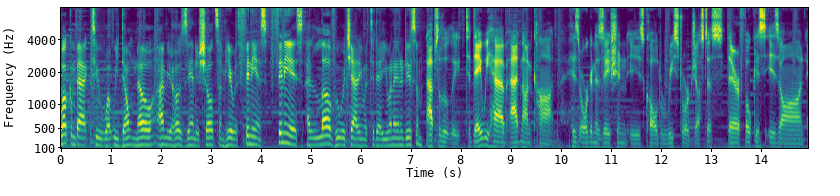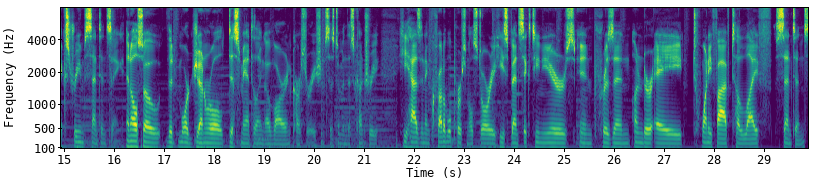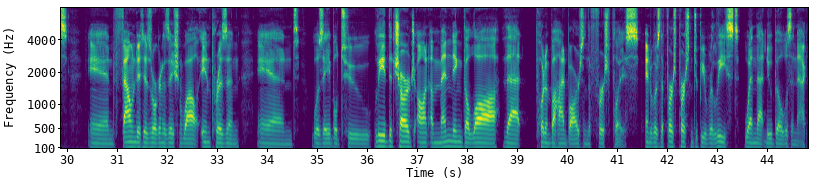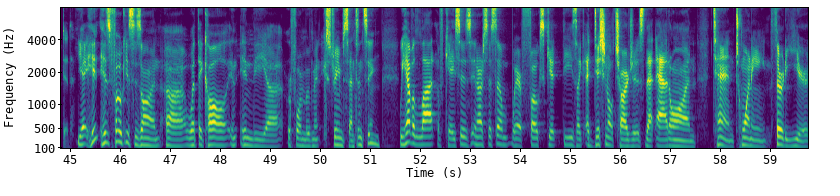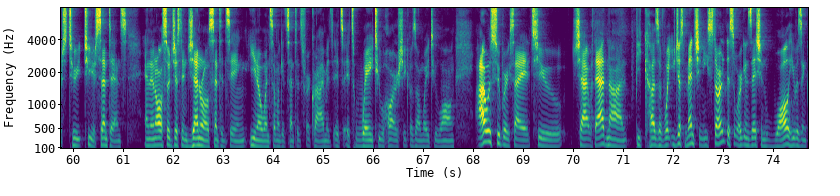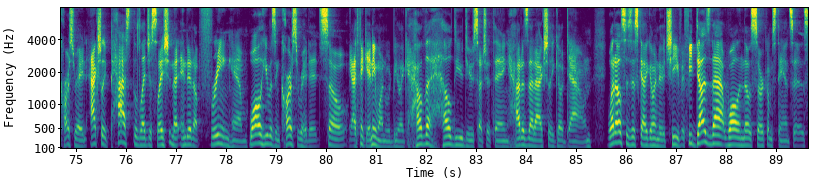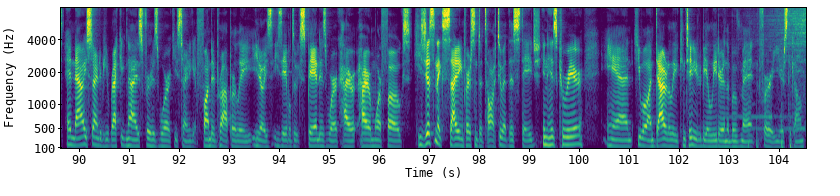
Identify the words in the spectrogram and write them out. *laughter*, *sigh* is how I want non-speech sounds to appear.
Welcome back to What We Don't Know. I'm your host, Xander Schultz. I'm here with Phineas. Phineas, I love who we're chatting with today. You want to introduce him? Absolutely. Today we have Adnan Khan. His organization is called Restore Justice. Their focus is on extreme sentencing and also the more general dismantling of our incarceration system in this country. He has an incredible personal story. He spent 16 years in prison under a 25 to life sentence and founded his organization while in prison and was able to lead the charge on amending the law that put him behind bars in the first place and was the first person to be released when that new bill was enacted. Yeah, his focus is on uh, what they call in, in the uh, reform movement extreme sentencing we have a lot of cases in our system where folks get these like additional charges that add on 10, 20, 30 years to to your sentence. And then also just in general sentencing, you know, when someone gets sentenced for a crime, it's it's it's way too harsh. It goes on way too long. I was super excited to chat with Adnan because of what you just mentioned. He started this organization while he was incarcerated and actually passed the legislation that ended up freeing him while he was incarcerated. So I think anyone would be like, how the hell do you do such a thing? How does that actually go down? What else is this guy going to achieve? If he does that while in those circumstances, and now he's starting to be recognized for his work, he's starting to get funded properly, you know, he's, he's able to expand his work, hire, hire more folks. He's just an exciting person to talk to at this stage in his career, and he will undoubtedly continue to be a leader in the movement for years to come.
